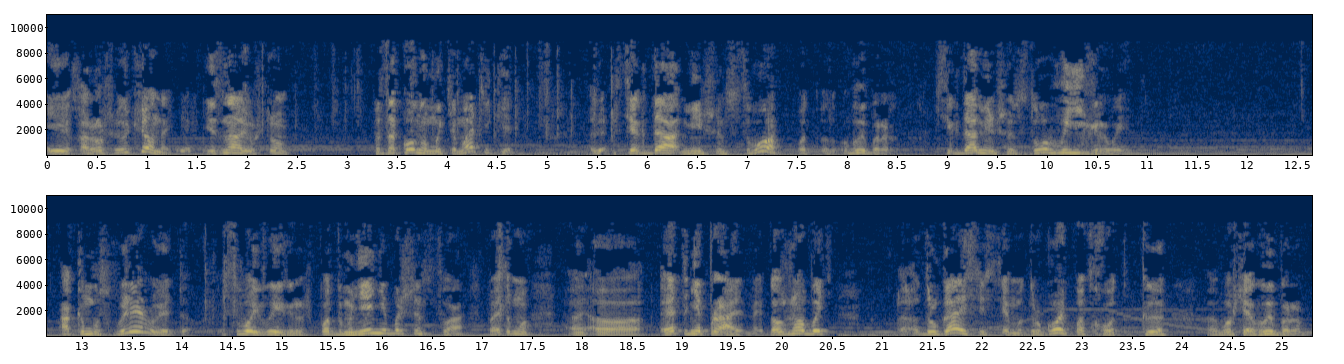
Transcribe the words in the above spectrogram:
и хороший ученый. И знаю, что по закону математики всегда меньшинство, вот в выборах, всегда меньшинство выигрывает а камуфлирует свой выигрыш под мнение большинства. Поэтому э, э, это неправильно. Должно быть э, другая система, другой подход к э, вообще выборам.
